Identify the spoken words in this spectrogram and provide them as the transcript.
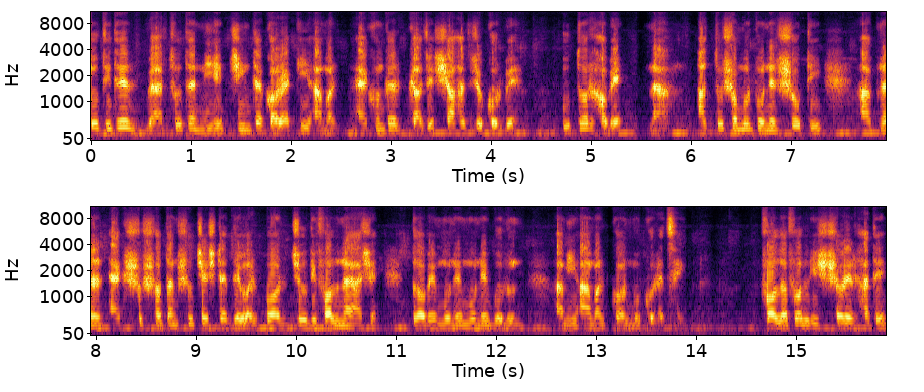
অতীতের ব্যর্থতা নিয়ে চিন্তা করা কি আমার এখনকার কাজে সাহায্য করবে? উত্তর হবে, না। আত্মসমর্পণের শক্তি আপনার একশো শতাংশ চেষ্টা দেওয়ার পর যদি ফল না আসে, তবে মনে মনে বলুন, আমি আমার কর্ম করেছি। ফলাফল ঈশ্বরের হাতে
